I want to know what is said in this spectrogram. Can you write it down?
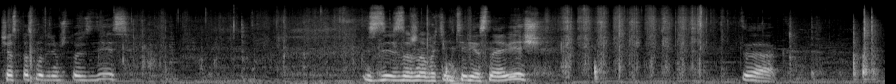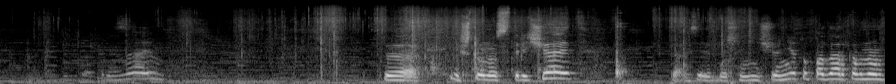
Сейчас посмотрим, что здесь. Здесь должна быть интересная вещь. Так. Отрезаем. Так, и что нас встречает? Так, здесь больше ничего нету подарков нам.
